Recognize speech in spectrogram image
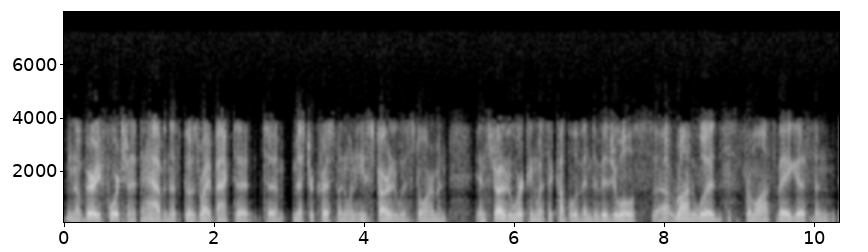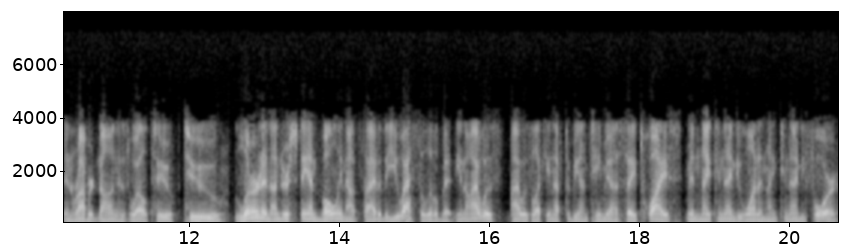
you know, very fortunate to have, and this goes right back to to Mr. Chrisman when he started with Storm and and started working with a couple of individuals, uh, Ron Woods from Las Vegas and and Robert Dong as well too, to learn and understand bowling outside of the U.S. a little bit. You know, I was I was lucky enough to be on Team USA twice in 1991 and 1994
